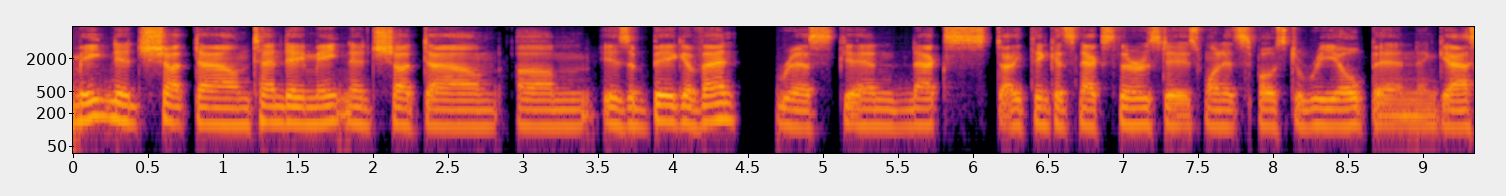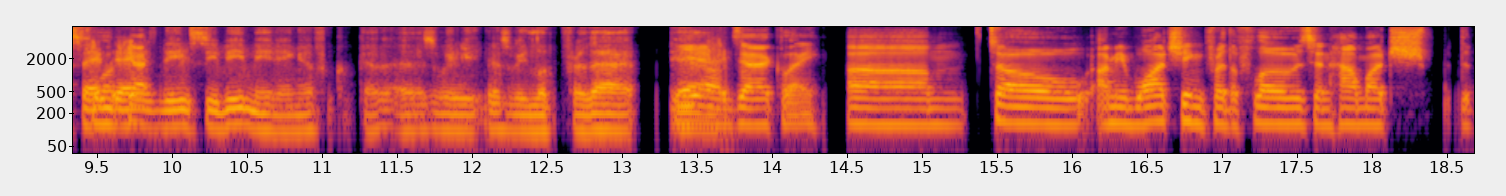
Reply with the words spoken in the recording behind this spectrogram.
maintenance shutdown, ten day maintenance shutdown, um, is a big event risk. And next, I think it's next Thursday is when it's supposed to reopen and gas same flow. day as the ECB meeting, if, as we as we look for that. Yeah, Yeah. exactly. Um, so I mean, watching for the flows and how much the,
